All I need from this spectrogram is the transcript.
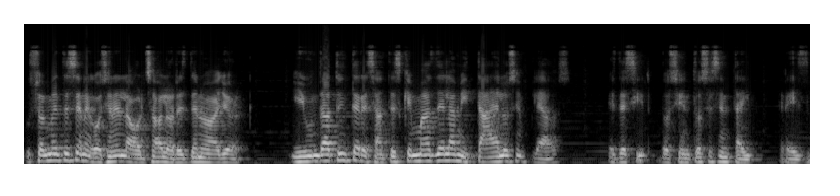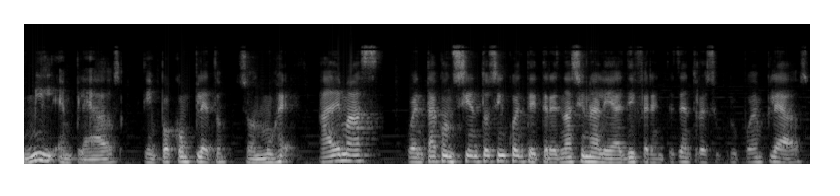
Usualmente se negocian en la Bolsa de Valores de Nueva York. Y un dato interesante es que más de la mitad de los empleados, es decir, 263 mil empleados a tiempo completo, son mujeres. Además, cuenta con 153 nacionalidades diferentes dentro de su grupo de empleados,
